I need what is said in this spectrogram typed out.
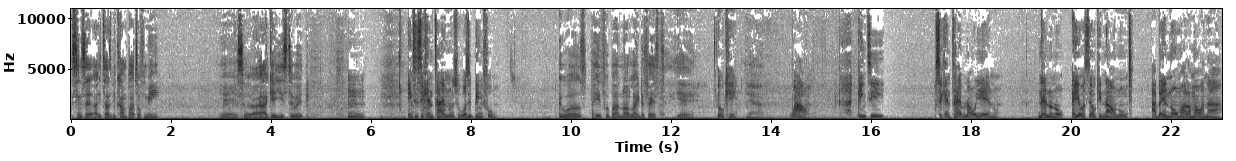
since uh, it has become part of me. Yeah, so I, I get used to it. mm. nti second time was it painful It was painful, but not like the first. Yeah, okay yeah. wow nti second time na Yeah, no na ɛno no ɛyɛ wɔ sɛ okay now no abɛyɛ normal ama wo anaa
